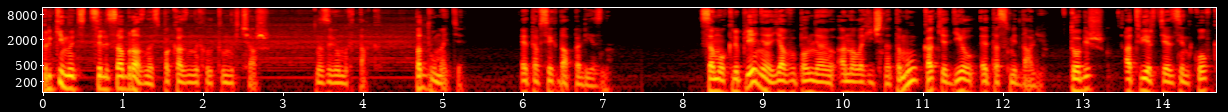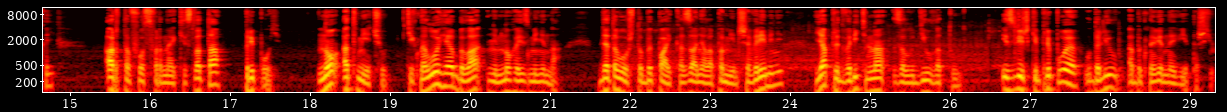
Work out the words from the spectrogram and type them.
прикинуть целесообразность показанных латунных чаш. Назовем их так. Подумайте. Это всегда полезно. Само крепление я выполняю аналогично тому, как я делал это с медалью. То бишь, отверстие с зенковкой, ортофосфорная кислота, припой. Но отмечу, технология была немного изменена. Для того, чтобы пайка заняла поменьше времени, я предварительно залудил латунь. Излишки припоя удалил обыкновенной ветошью.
